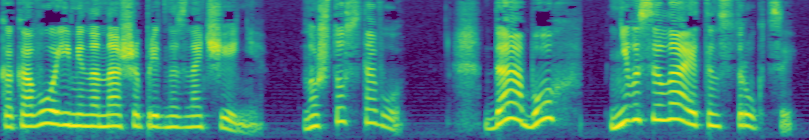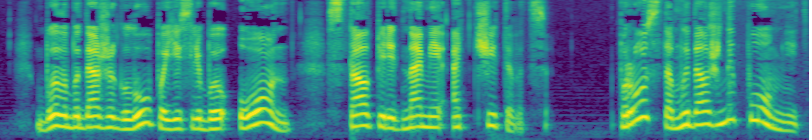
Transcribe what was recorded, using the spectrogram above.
каково именно наше предназначение. Но что с того? Да, Бог не высылает инструкций. Было бы даже глупо, если бы Он стал перед нами отчитываться. Просто мы должны помнить,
